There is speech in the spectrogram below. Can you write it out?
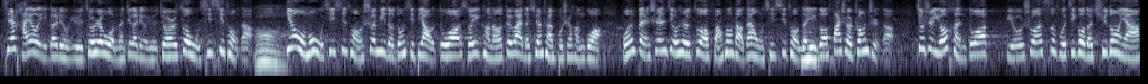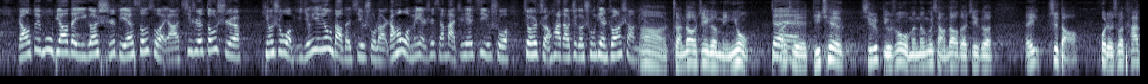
其实还有一个领域，就是我们这个领域就是做武器系统的。啊因为我们武器系统涉密的东西比较多，所以可能对外的宣传不是很广。我们本身就是做防空导弹武器系统的一个发射装置的，就是有很多，比如说伺服机构的驱动呀，然后对目标的一个识别、搜索呀，其实都是平时我们已经应用到的技术了。然后我们也是想把这些技术，就是转化到这个充电桩上面。啊，转到这个民用，对而且的确，其实比如说我们能够想到的这个，哎，制导。或者说它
